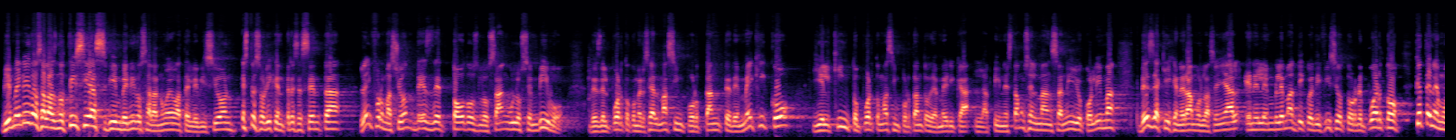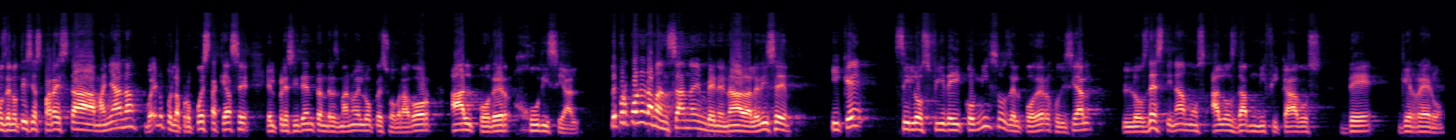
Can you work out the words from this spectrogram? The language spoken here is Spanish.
Bienvenidos a las noticias, bienvenidos a la nueva televisión. Esto es Origen 360, la información desde todos los ángulos en vivo, desde el puerto comercial más importante de México y el quinto puerto más importante de América Latina. Estamos en Manzanillo, Colima. Desde aquí generamos la señal en el emblemático edificio Torre Puerto. ¿Qué tenemos de noticias para esta mañana? Bueno, pues la propuesta que hace el presidente Andrés Manuel López Obrador al Poder Judicial. Le propone una manzana envenenada, le dice, ¿y qué? Si los fideicomisos del Poder Judicial los destinamos a los damnificados de Guerrero.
